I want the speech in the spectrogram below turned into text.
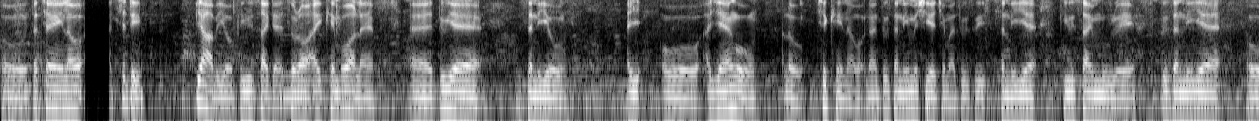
ဟိုတစ်ချိန်လုံးအချစ်တွေ ပြပြီးတော့ဂယူးဆိုင်တယ်ဆိုတော့အဲ့ခင်ဘောကလည်းအဲသူ့ရဲ့ဇနီးကိုအဟိုအရန်ကိုအဲ့လိုချစ်ခင်တာပေါ့ဒါသူဇနီးမရှိတဲ့အချိန်မှာသူဇနီးရဲ့ဂယူးဆိုင်မှုတွေသူဇနီးရဲ့ဟို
